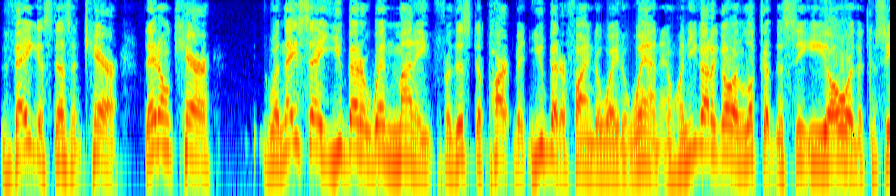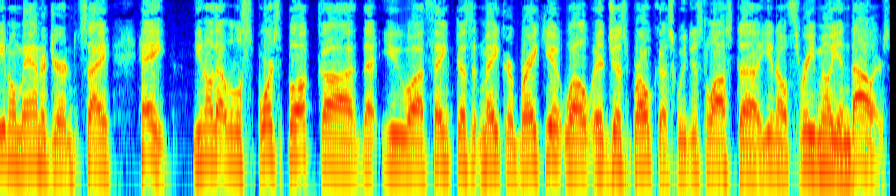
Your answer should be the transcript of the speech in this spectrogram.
Vegas doesn't care. They don't care when they say you better win money for this department, you better find a way to win. And when you got to go and look at the CEO or the casino manager and say, "Hey, you know that little sports book uh, that you uh, think doesn't make or break you? Well, it just broke us. We just lost, uh, you know, three million dollars.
